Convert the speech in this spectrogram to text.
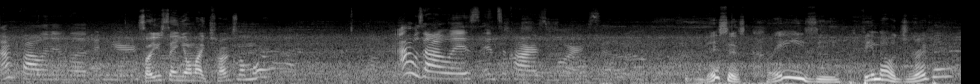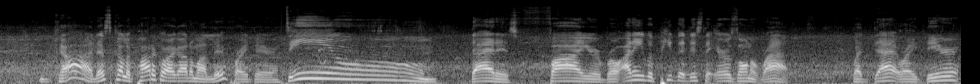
I'm falling in love in here. So you saying you don't like trucks no more? I was always into cars more, so This is crazy. Female driven? God, that's the color powder coat I got on my lift right there. Damn. That is fire, bro. I didn't even peep that this the Arizona wrap. But that right there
